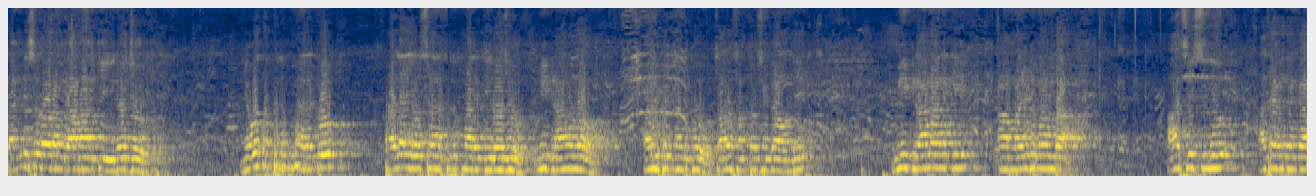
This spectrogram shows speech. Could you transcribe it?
తండ్రి సురవరం గ్రామానికి ఈరోజు యువత పిలుపు మేరకు ప్రజా వ్యవసాయ పిలుపు మేరకు ఈరోజు మీ గ్రామంలో అడుగుపెట్టినందుకు చాలా సంతోషంగా ఉంది. మీ గ్రామానికి ఆ మరిడి మరిడిమాంబ ఆశీస్సులు అదేవిధంగా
